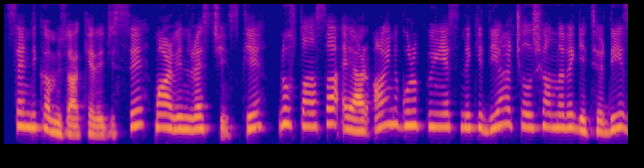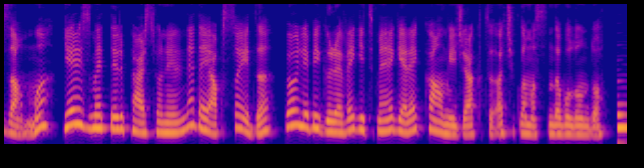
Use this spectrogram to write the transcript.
Sendika müzakerecisi Marvin Reschinski, Lufthansa eğer aynı grup bünyesindeki diğer çalışanlara getirdiği zammı yer hizmetleri personeline de yapsaydı böyle bir greve gitmeye gerek kalmayacaktı açıklamasında bulundu.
